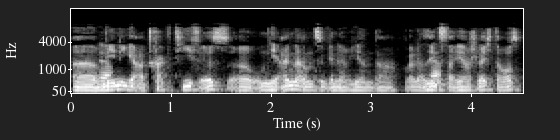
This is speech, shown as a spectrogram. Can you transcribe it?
äh, ja. weniger attraktiv ist, äh, um die Einnahmen zu generieren da, weil da sieht's ja. da eher schlecht aus.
